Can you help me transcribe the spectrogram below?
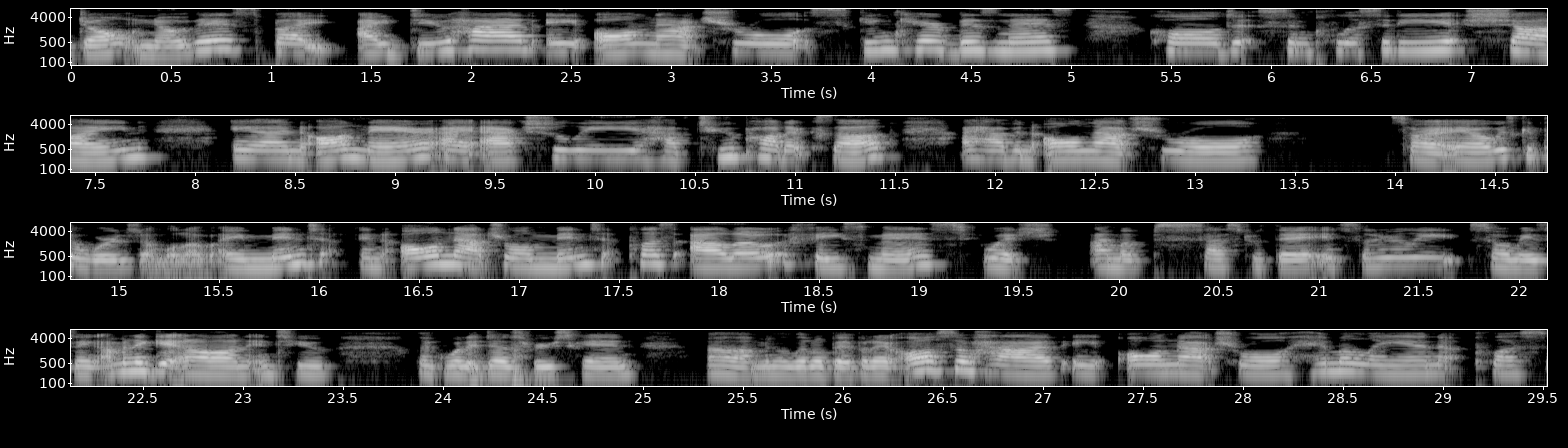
don't know this, but I do have a all natural skincare business called Simplicity Shine. And on there, I actually have two products up. I have an all natural sorry, I always get the words jumbled up. A mint, an all natural mint plus aloe face mist, which I'm obsessed with it. It's literally so amazing. I'm gonna get on into like what it does for your skin um, in a little bit, but I also have a all natural Himalayan plus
